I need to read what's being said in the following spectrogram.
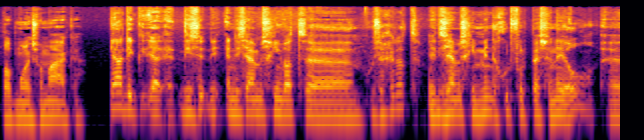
wat moois van maken. Ja, die, ja die, die, en die zijn misschien wat, uh, hoe zeg je dat? Die zijn misschien minder goed voor het personeel. Uh,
